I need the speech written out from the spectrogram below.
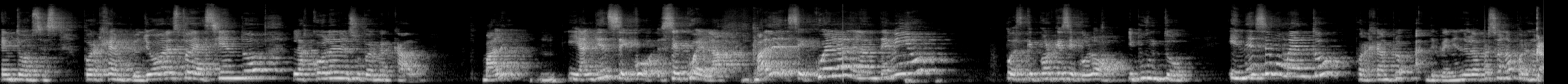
Entonces, por ejemplo, yo ahora estoy haciendo la cola en el supermercado, ¿vale? Y alguien se, se cuela, ¿vale? Se cuela delante mío, pues que porque se coló y punto. En ese momento, por ejemplo, dependiendo de la persona, por ejemplo,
